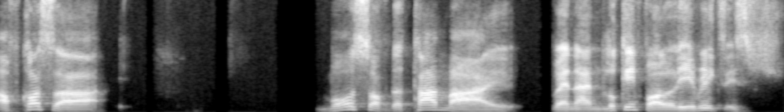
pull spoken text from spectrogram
of course uh most of the time I when I'm looking for lyrics is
